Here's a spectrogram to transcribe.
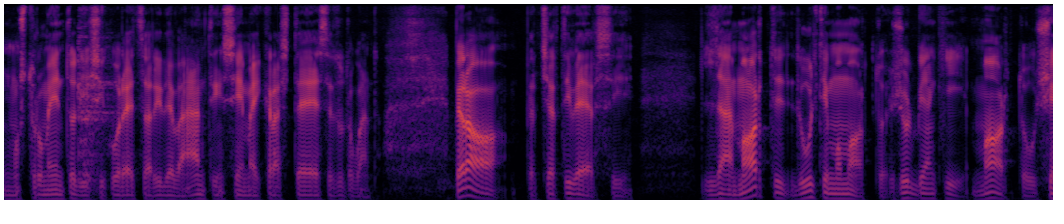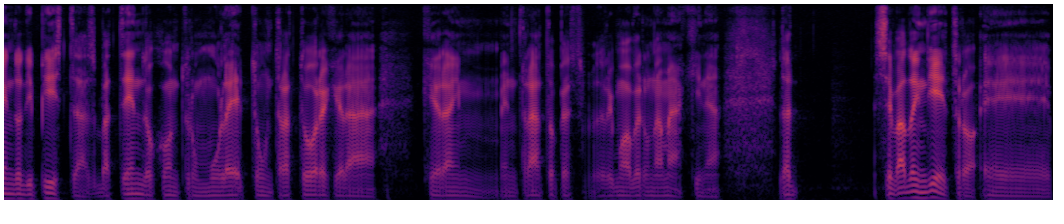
uno strumento di sicurezza rilevante insieme ai crash test e tutto quanto. Però, per certi versi, la morte, l'ultimo morto, Jules Bianchi, morto uscendo di pista, sbattendo contro un muletto, un trattore che era, che era in- entrato per rimuovere una macchina. La- se vado indietro, eh,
